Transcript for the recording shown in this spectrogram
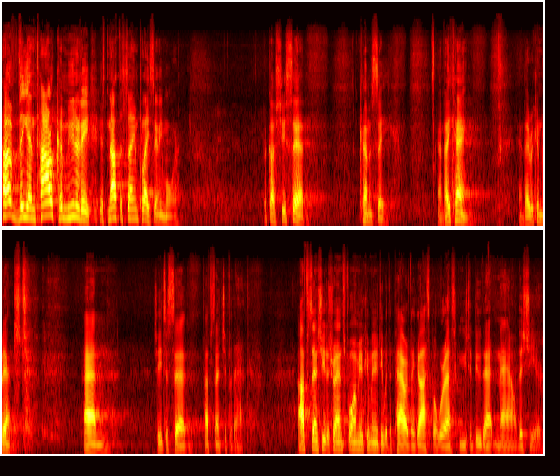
of the entire community? It's not the same place anymore. Because she said, Come and see. And they came and they were convinced. And Jesus said, I've sent you for that. I've sent you to transform your community with the power of the gospel. We're asking you to do that now, this year.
